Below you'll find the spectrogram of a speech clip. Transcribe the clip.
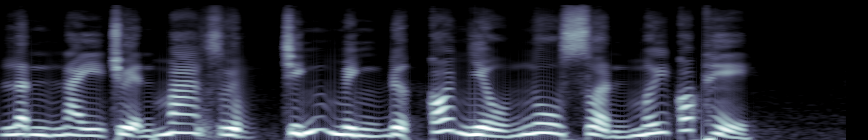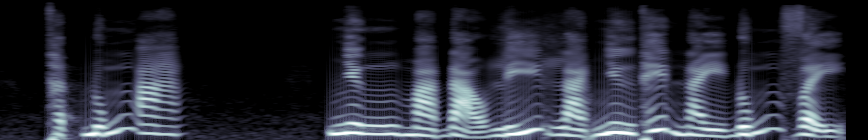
Lần này chuyện ma dược chính mình được có nhiều ngu xuẩn mới có thể. Thật đúng a Nhưng mà đạo lý là như thế này đúng vậy,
